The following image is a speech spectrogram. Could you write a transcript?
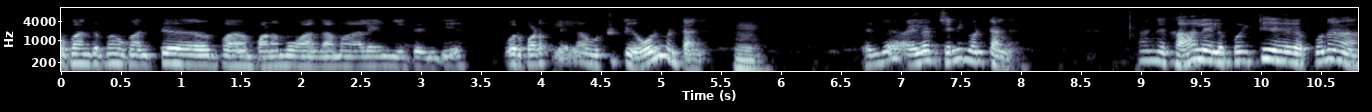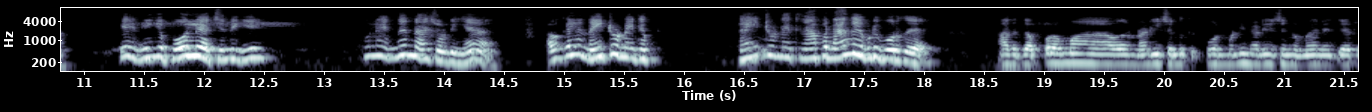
உட்காந்துப்பேன். உட்காந்துட்டு ப பணமும் வாங்காமல் அலைஞ்சு தெரிஞ்சு ஒரு படத்துல எல்லாம் விட்டுட்டு ஓடி வந்துட்டாங்க. ம். எங்க? எல்லாரும் சென்னைக்கு வந்துட்டாங்க. நாங்கள் காலையில் போயிட்டு போனால் ஏய் நீங்கள் போகலையா சென்னைக்கு? போகல. என்னண்ணா சொல்கிறீங்க அவங்க எல்லாம் night to night night to night அப்போ நாங்கள் எப்படி போகிறது அதுக்கப்புறமா அவர் நடிகர் சங்கத்துக்கு ஃபோன் பண்ணி நடிகர் சங்க மேனேஜர்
